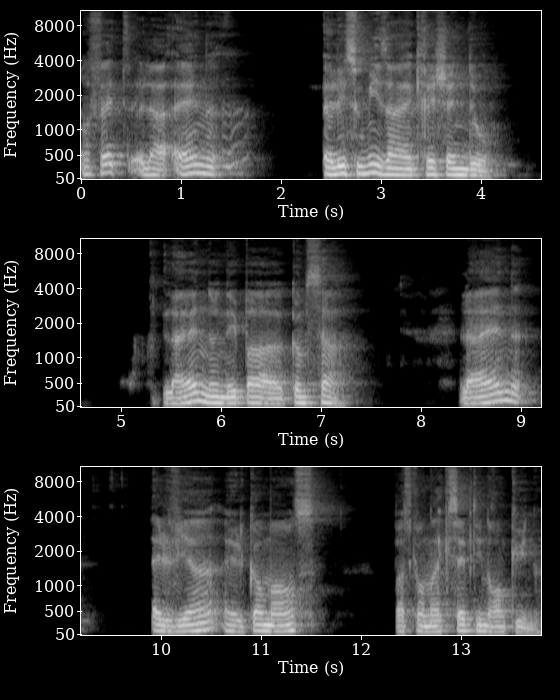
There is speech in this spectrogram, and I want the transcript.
En fait, la haine, elle est soumise à un crescendo. La haine n'est pas comme ça. La haine, elle vient, elle commence parce qu'on accepte une rancune.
